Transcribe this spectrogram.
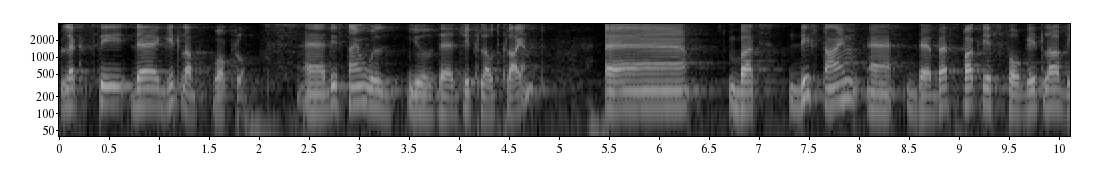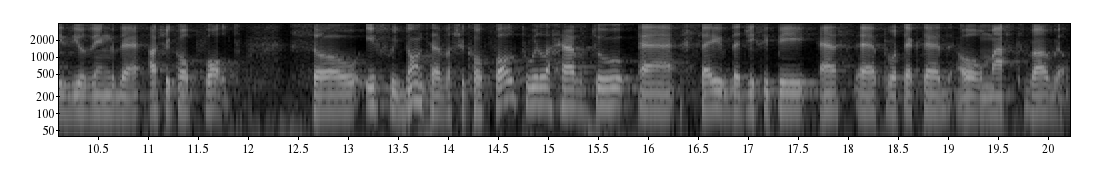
let's see the GitLab workflow. Uh, this time we'll use the gcloud client. Uh, but this time, uh, the best practice for GitLab is using the HashiCorp Vault. So if we don't have HashiCorp Vault, we'll have to uh, save the GCP as a protected or masked variable.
